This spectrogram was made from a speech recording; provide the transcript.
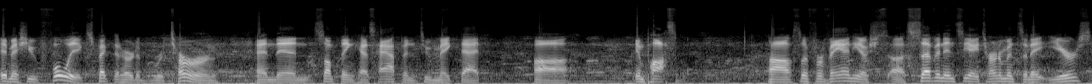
MSU fully expected her to return, and then something has happened to make that uh, impossible. Uh, so for Vann, you know, uh, seven NCAA tournaments in eight years.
